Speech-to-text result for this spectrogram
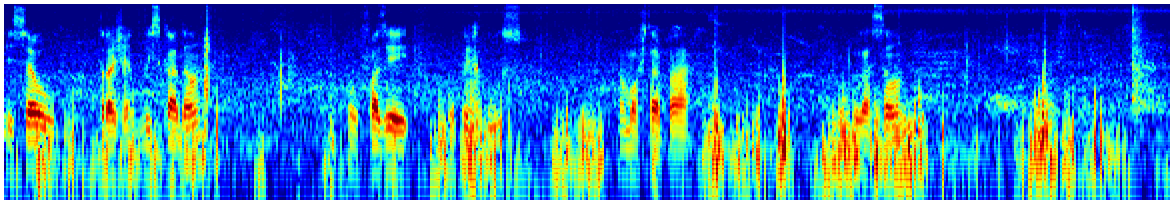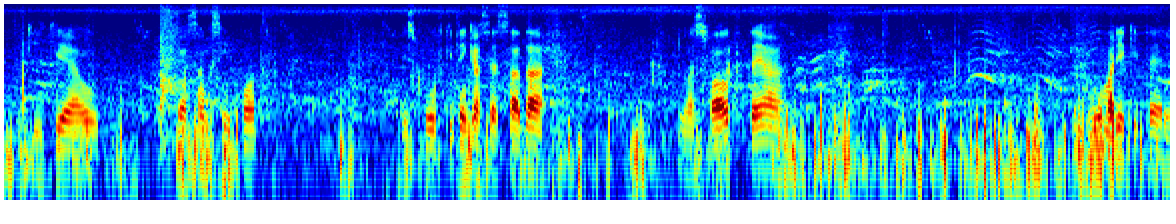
Esse é o trajeto do escadão. Vou fazer o percurso para mostrar para a população aqui que é o, a situação que se encontra. Esse povo que tem que acessar da, do asfalto até a Rua Maria Quitéria.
